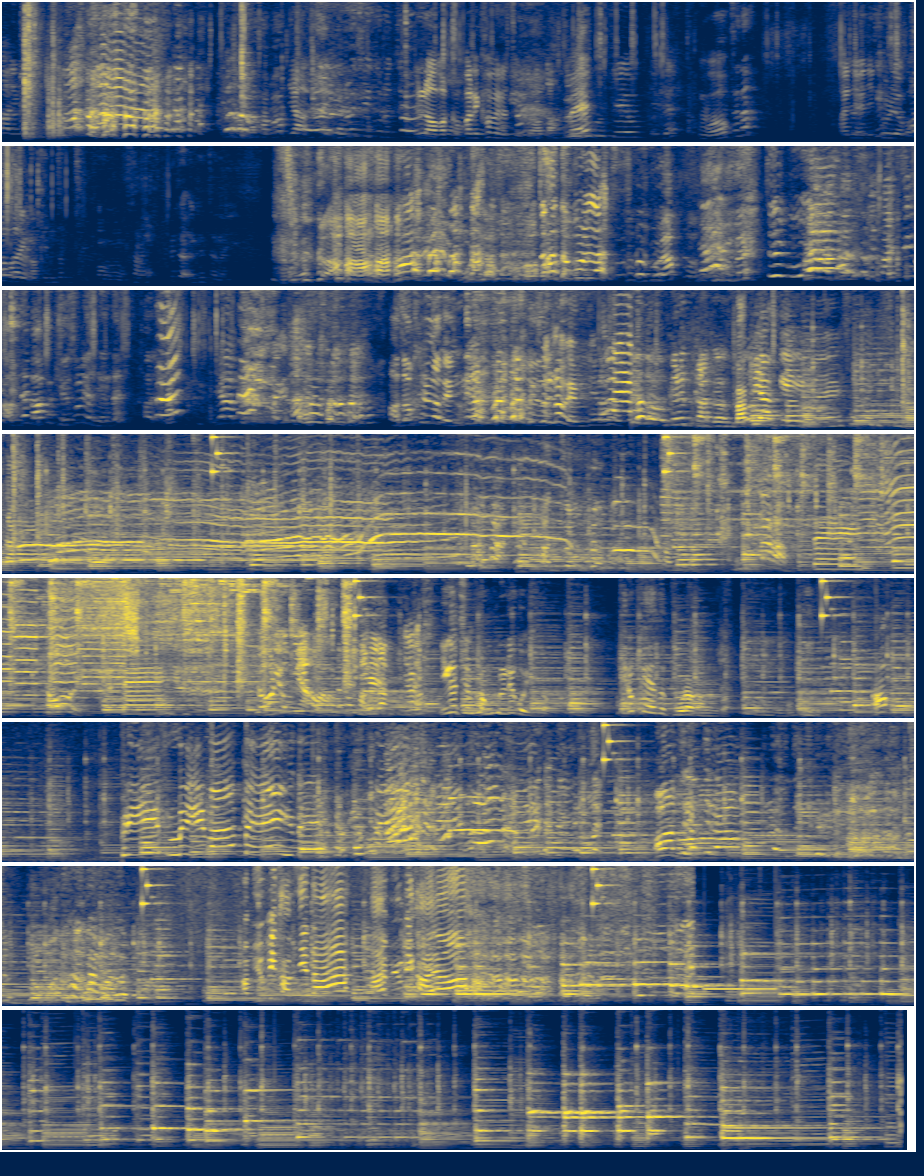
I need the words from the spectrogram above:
야, 일로 와봐. 그 빨리 카메라 들고 와봐. 왜? 뭐? 아니 아니 돌려봐. 어, 나 카메라. 이거 괜찮지? 어, 이상해? 괜찮아, 괜찮아. 나도 몰랐어. 야, 잠시만 말 친거 안 돼? 나 아까 개소리 했는데? 아, 야, 빨리 자기 아, 저 클럽 엠디. 슬로 엠디라서. 그래도 가져왔어. 마피아 게임을 시작하겠습니다. 이거 지금 병 굴리고 있어. 이렇게 해서 돌아가는 거야.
